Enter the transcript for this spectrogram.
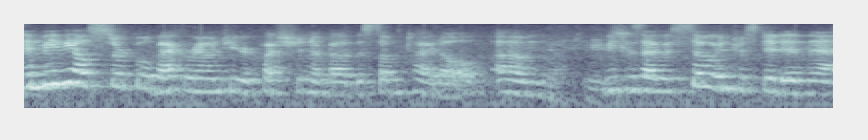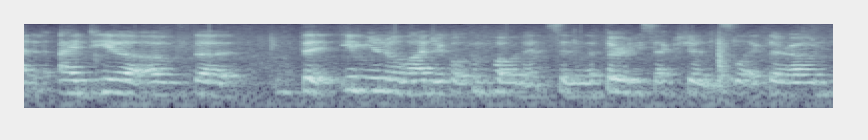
and maybe I'll circle back around to your question about the subtitle, um, Yeah, because I was so interested in that idea of the the immunological components in the 30 sections, like their own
